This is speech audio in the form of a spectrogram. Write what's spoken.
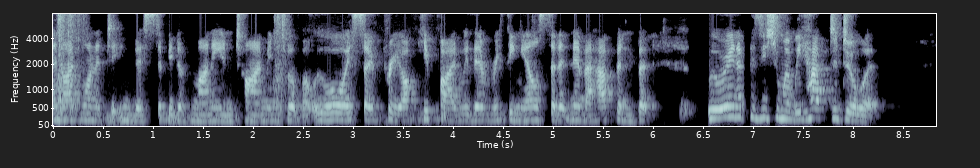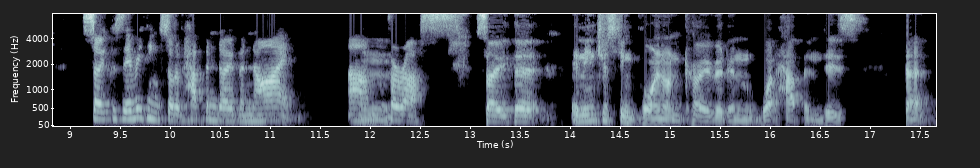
And I'd wanted to invest a bit of money and time into it, but we were always so preoccupied with everything else that it never happened. But we were in a position where we had to do it. So, because everything sort of happened overnight um, mm. for us. So the an interesting point on COVID and what happened is that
